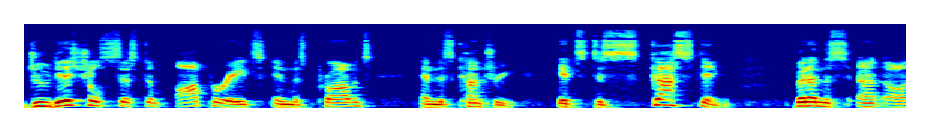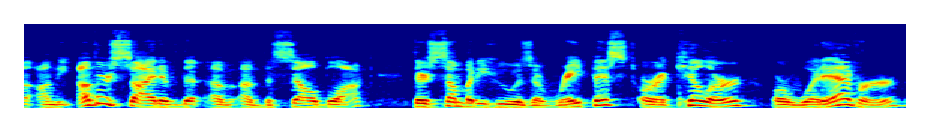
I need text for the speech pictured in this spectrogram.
judicial system operates in this province and this country. It's disgusting. But on the, on the other side of the, of, of the cell block, there's somebody who is a rapist or a killer or whatever,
